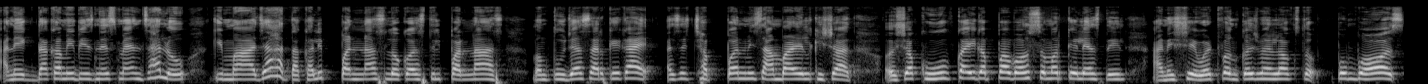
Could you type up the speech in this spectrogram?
आणि एकदा का मी बिझनेसमॅन झालो की माझ्या हाताखाली पन्नास लोक असतील पन्नास. मग तुझ्यासारखे काय? असे छप्पन मी सांभाळेल खिशात. अशा खूप काही गप्पा बॉस समोर असतील. आणि शेवट पंकज म्हणायला असतं पण बॉस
